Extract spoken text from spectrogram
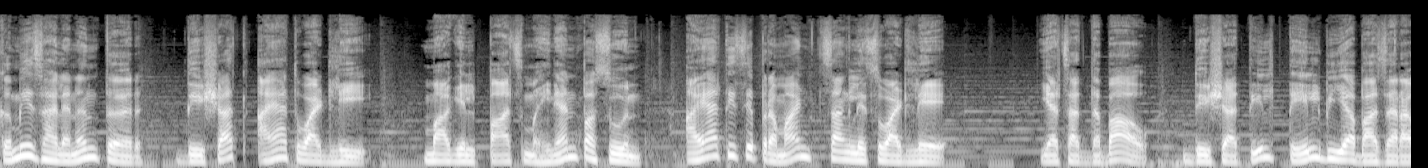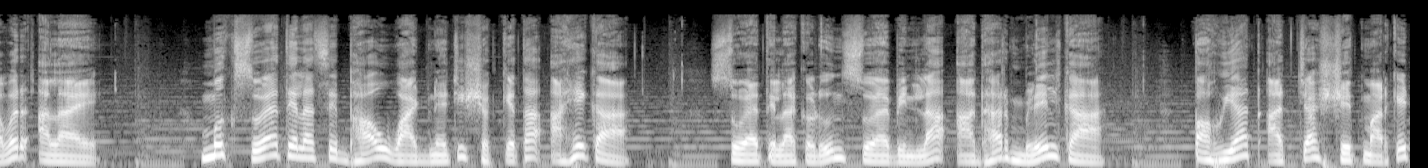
कमी झाल्यानंतर देशात आयात वाढली. मागील पाच महिन्यांपासून आयातीचे प्रमाण चांगलेच वाढले. याचा दबाव देशातील तेलबिया बाजारावर आलाय. मग सोया तेलाचे भाव वाढण्याची शक्यता आहे का? सोया तेलाकडून सोयाबीनला आधार मिळेल का? पाहुयात आजच्या शेतमार्केट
